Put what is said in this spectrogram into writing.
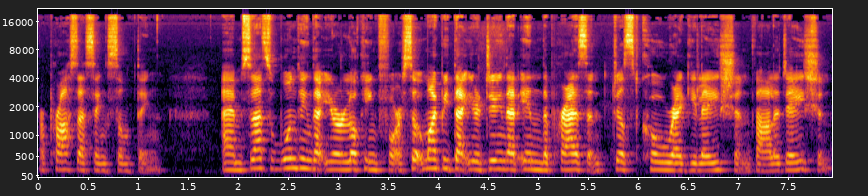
or processing something Um, so that's one thing that you're looking for. So it might be that you're doing that in the present, just co-regulation, validation,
